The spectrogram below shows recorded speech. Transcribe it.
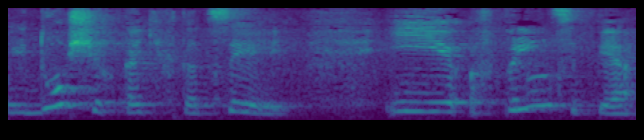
идущих каких-то целей, и, в принципе,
